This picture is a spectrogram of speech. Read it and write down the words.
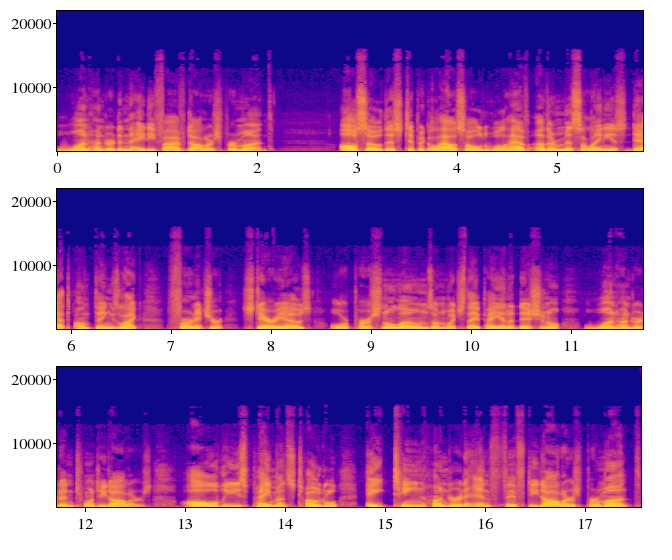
$185 per month. Also, this typical household will have other miscellaneous debt on things like furniture, stereos, or personal loans on which they pay an additional $120. All these payments total $1,850 per month.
